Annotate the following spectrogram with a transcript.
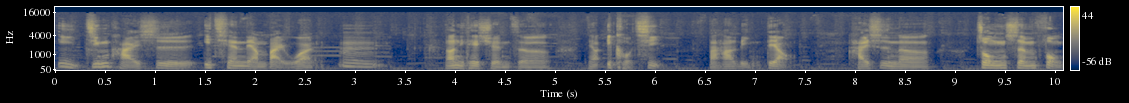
一金牌是一千两百万，嗯，然后你可以选择你要一口气把它领掉，还是呢终身奉，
